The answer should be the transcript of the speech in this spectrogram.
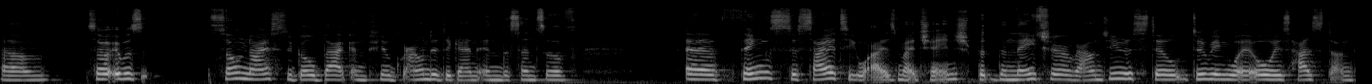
Um, so it was so nice to go back and feel grounded again in the sense of uh, things society wise might change, but the nature around you is still doing what it always has done.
